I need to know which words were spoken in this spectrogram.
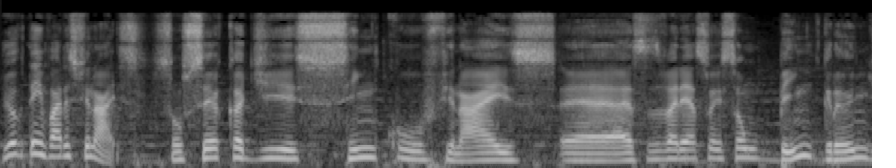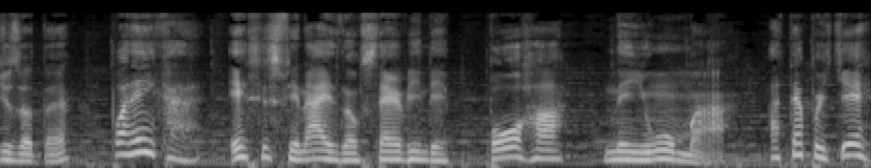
O jogo tem vários finais, são cerca de cinco finais, é, essas variações são bem grandes até. Porém, cara, esses finais não servem de porra nenhuma. Até porque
